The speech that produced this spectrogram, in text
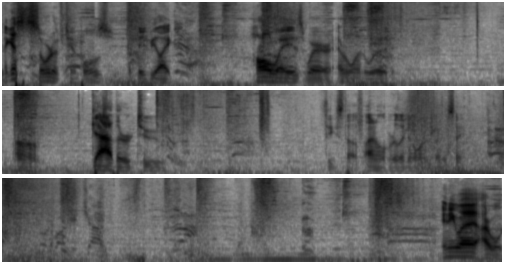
I guess sort of temples, but they'd be like hallways where everyone would um gathered to see stuff. I don't really know what I'm trying to say. Anyway, I will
